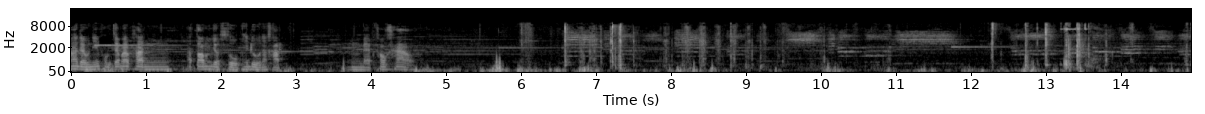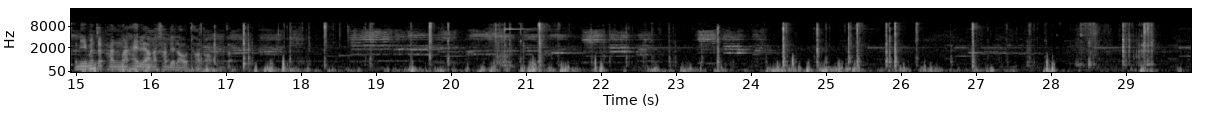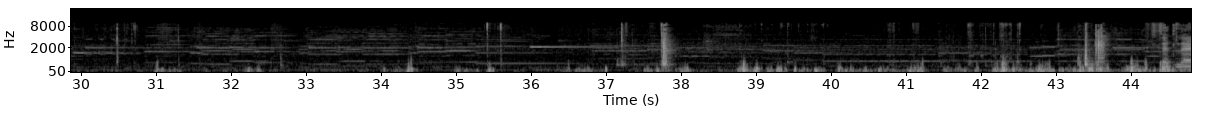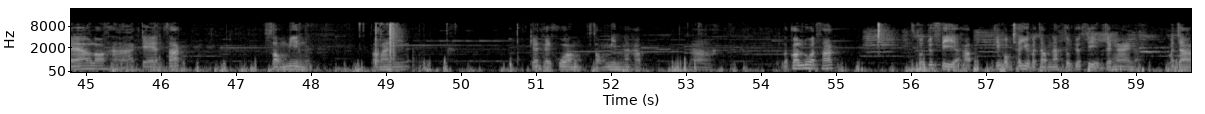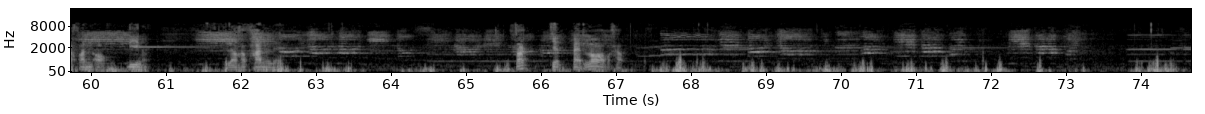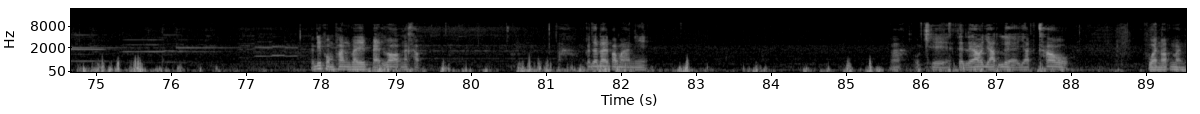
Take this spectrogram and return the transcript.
่าเดี๋ยววันนี้ผมจะมาพันอะตอมหยดสูบให้ดูนะครับ แบบคร่าวๆอันนี้มันจะพันมาให้แล้วนะครับ เดี๋ยวเราถอดออก แล้วเราหาแกนสักสองมิลประมาณนี้ แกนไขควงสองมิลนะครับ อ่า แล้วก็ลวดสักศูนย์จุดสี่ครับ ที่ผมใช้อยู่ประจำนะศูนย์จุดสี่มันจะง่ายหน่อยมันจะควันออกดีหน่อยเสร็จแล้วครับพันเลย สักเจ็ดแปดรอบครับ อันนี้ผมพันไปแปดรอบนะครับ ก็จะได้ประมาณนี้อะโอเค เสร็จแล้วยัดเลย ยัดเข้าหัวน็อตมัน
